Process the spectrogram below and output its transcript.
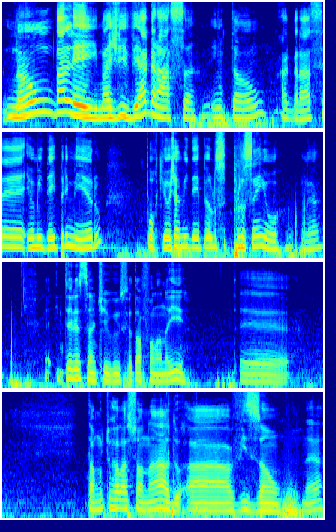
não da lei, mas viver a graça. Então, a graça é eu me dei primeiro, porque eu já me dei pelo, pro Senhor, né? Interessante, Igor, isso que você está falando aí. É, está muito relacionado à visão, né?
